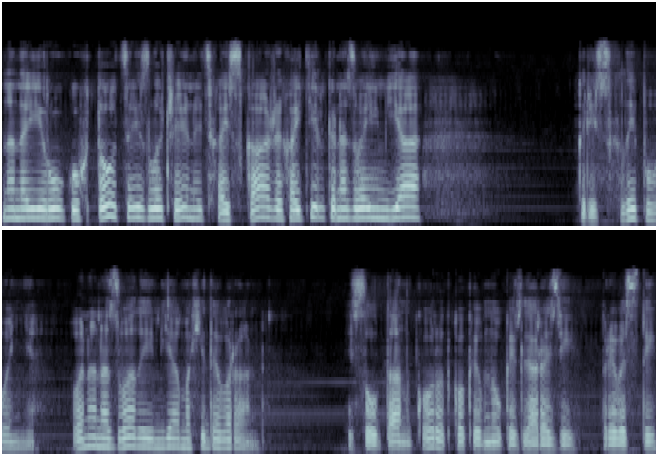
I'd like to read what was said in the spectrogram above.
на неї руку, хто цей злочинець, хай скаже, хай тільки назве ім'я. Крізь схлипування вона назвала ім'я Махідевран, і султан коротко кивнув кизля разі привести.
